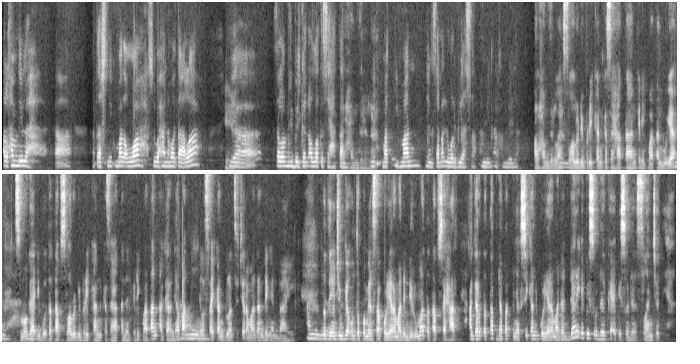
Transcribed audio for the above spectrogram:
Alhamdulillah ya, atas nikmat Allah Subhanahu Wa Taala yeah. ya selalu diberikan Allah kesehatan. Alhamdulillah. Nikmat iman yang sangat luar biasa. Amin. Alhamdulillah. Alhamdulillah hmm. selalu diberikan kesehatan, kenikmatan Bu ya. ya. Semoga hmm. Ibu tetap selalu diberikan kesehatan dan kenikmatan agar dapat Amin. menyelesaikan bulan suci Ramadan dengan baik. Amin. Ya Tentunya juga untuk pemirsa kuliah Ramadan di rumah tetap sehat agar tetap dapat menyaksikan kuliah Ramadan dari episode ke episode selanjutnya.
